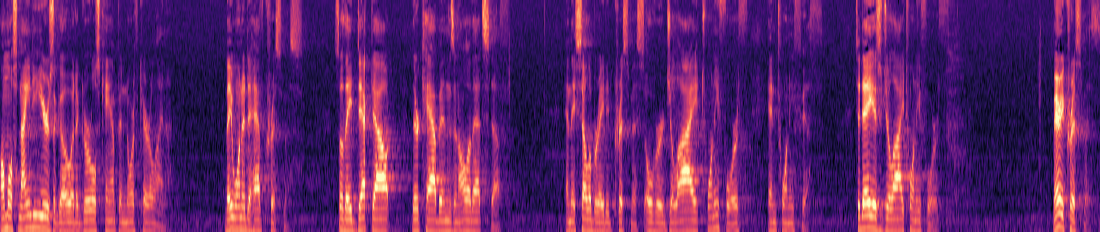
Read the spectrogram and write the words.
almost 90 years ago at a girls' camp in North Carolina. They wanted to have Christmas. So they decked out their cabins and all of that stuff. And they celebrated Christmas over July 24th and 25th. Today is July 24th. Merry Christmas.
